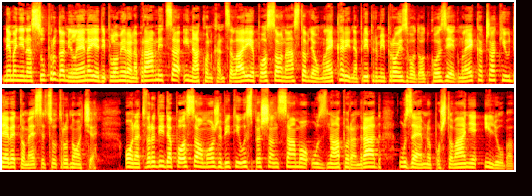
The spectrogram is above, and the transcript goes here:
Nemanjina supruga Milena je diplomirana pravnica i nakon kancelarije posao nastavlja u mlekari na pripremi proizvoda od kozijeg mleka čak i u devetom mesecu trudnoće. Ona tvrdi da posao može biti uspešan samo uz naporan rad, uzajemno poštovanje i ljubav.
